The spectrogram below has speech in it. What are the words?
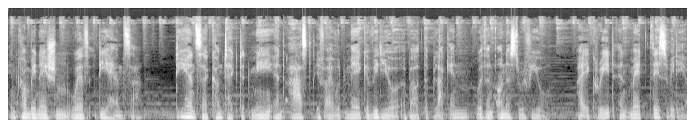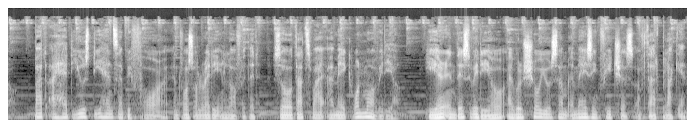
in combination with Dehancer. Dehancer contacted me and asked if I would make a video about the plugin with an honest review. I agreed and made this video. But I had used Dehancer before and was already in love with it, so that's why I make one more video. Here in this video I will show you some amazing features of that plugin,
